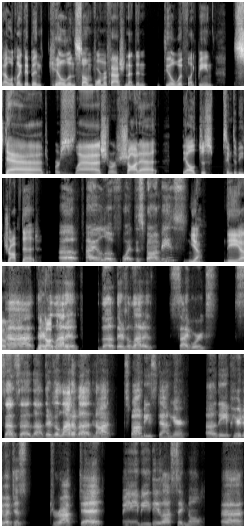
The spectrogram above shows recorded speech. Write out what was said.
that look like they've been killed in some form or fashion that didn't deal with like being stabbed or slashed or shot at they all just seem to be drop dead. Uh, pile of what? The Spombies? Yeah. The um Uh, the there's a lot of the there's a lot of cyborgs. So, so the, there's a lot of uh not zombies down here. Uh, they appear to have just dropped dead. Maybe they lost signal. Uh,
